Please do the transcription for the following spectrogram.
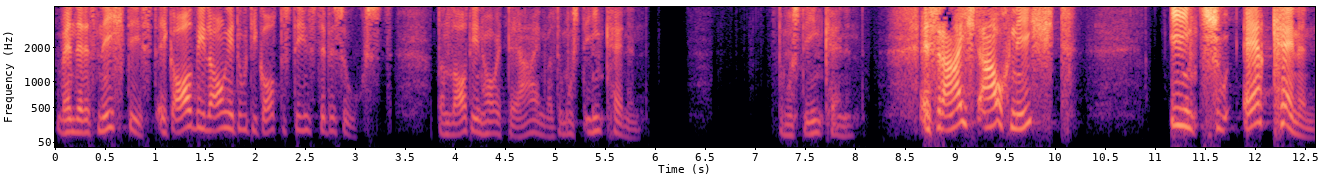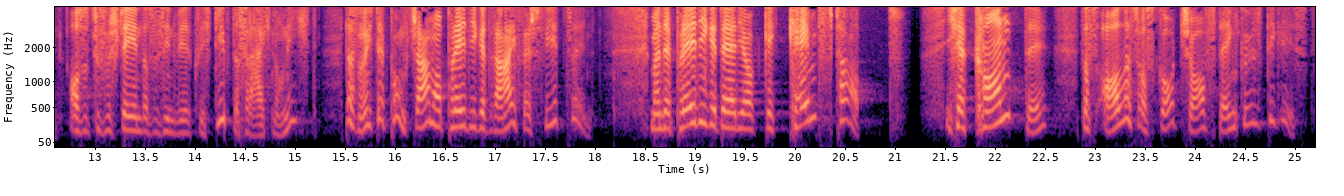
Wenn er es nicht ist, egal wie lange du die Gottesdienste besuchst, dann lad ihn heute ein, weil du musst ihn kennen. Du musst ihn kennen. Es reicht auch nicht, ihn zu erkennen, also zu verstehen, dass es ihn wirklich gibt. Das reicht noch nicht. Das ist noch nicht der Punkt. Schau mal Prediger 3, Vers 14. Ich meine, der Prediger, der ja gekämpft hat, ich erkannte, dass alles, was Gott schafft, endgültig ist.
